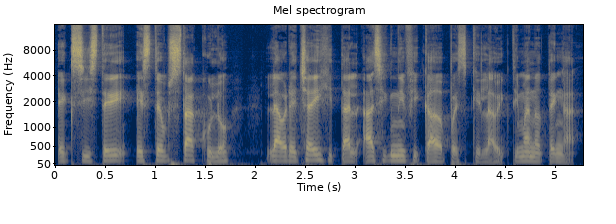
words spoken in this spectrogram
existe este obstáculo la brecha digital ha significado pues que la víctima no tenga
